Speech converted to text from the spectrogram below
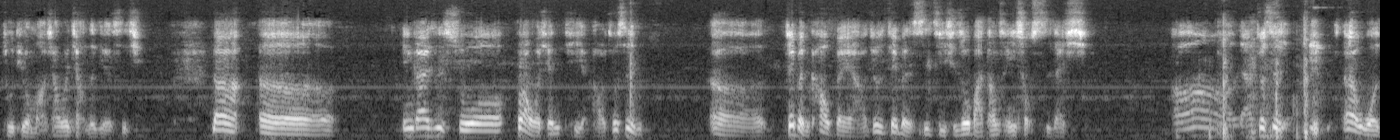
主题我马上会讲这件事情。那呃应该是说，不然我先提啊，就是呃这本靠背啊，就是这本诗集，其实我把它当成一首诗在写。哦，然后就是，呃，我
